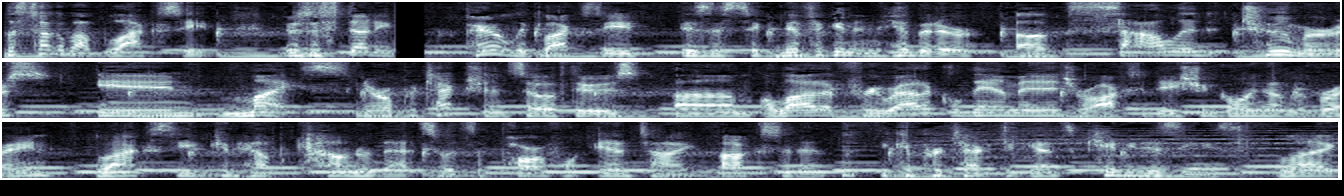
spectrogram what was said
Let's talk about black seed. There's a study. Apparently, black seed is a significant inhibitor of solid tumors in mice, neuroprotection. So if there's um, a lot of free radical damage or oxidation going on in the brain, black seed can help counter that. So it's a powerful antioxidant. It can protect against kidney disease, like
